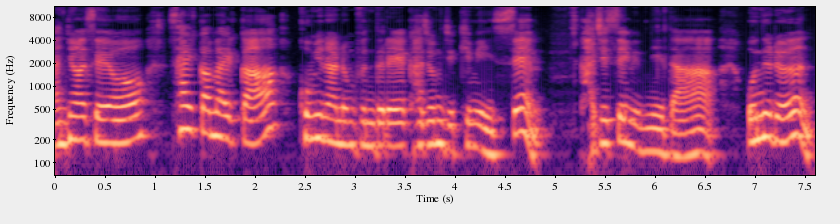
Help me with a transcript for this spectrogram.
안녕하세요. 살까 말까 고민하는 분들의 가정지킴이 있쌤, 가지쌤입니다. 오늘은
